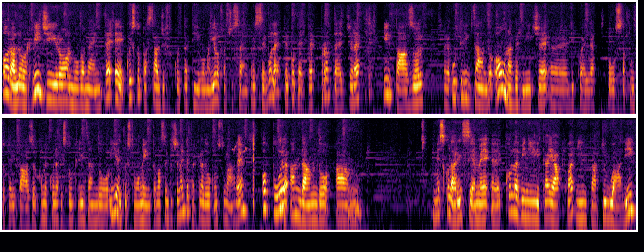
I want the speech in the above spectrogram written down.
Ora lo rigiro nuovamente e questo passaggio è facoltativo ma io lo faccio sempre, se volete potete proteggere il puzzle eh, utilizzando o una vernice eh, di quelle apposta appunto per i puzzle come quella che sto utilizzando io in questo momento ma semplicemente perché la devo consumare oppure andando a mescolare insieme eh, colla vinilica e acqua in parti uguali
